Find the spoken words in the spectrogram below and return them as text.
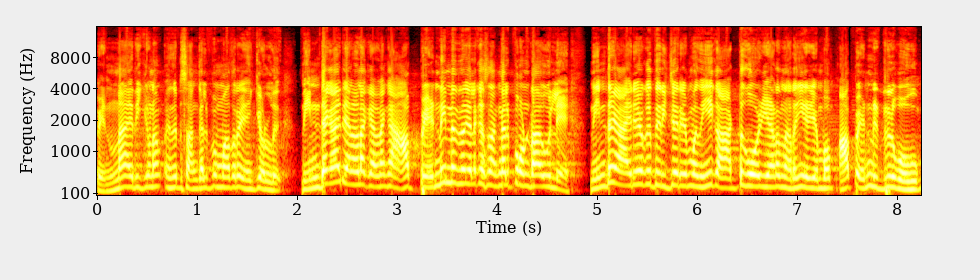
പെണ്ണായിരിക്കണം എന്നൊരു സങ്കല്പം മാത്രമേ എനിക്കുള്ളൂ. നിന്റെ കാര്യം അയാളെ കിഴങ്ങ ആ പെണ്ണിന് എന്തെങ്കിലുമൊക്കെ സങ്കല്പം ഉണ്ടാവില്ലേ നിന്റെ കാര്യമൊക്കെ തിരിച്ചറിയുമ്പോൾ നീ കാട്ടുകോഴിയാണെന്ന് അറിഞ്ഞു കഴിയുമ്പോൾ ആ പെണ്ണ് ഇട്ടിട്ട് പോകും.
